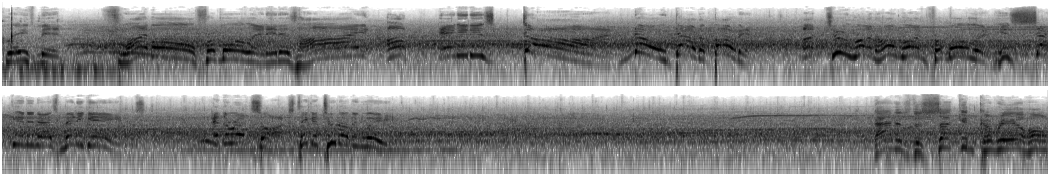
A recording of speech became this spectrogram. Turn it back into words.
Graveman. Fly ball for Moreland. It is high up and it is gone. No doubt about it. A two-run home run for Moreland, his second in as many games. And the Red Sox take a 2-0 lead. That is the second career home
